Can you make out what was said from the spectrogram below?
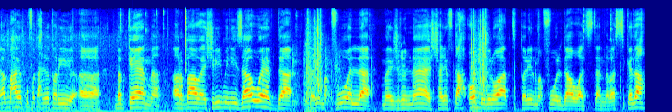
أهم حاجة تكون فتح لنا طريق. آه باب كام؟ 24 من يزود. الطريق مقفول ما يشغلناش. هنفتح أمه دلوقتي الطريق المقفول دوت. استنى بس كده.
